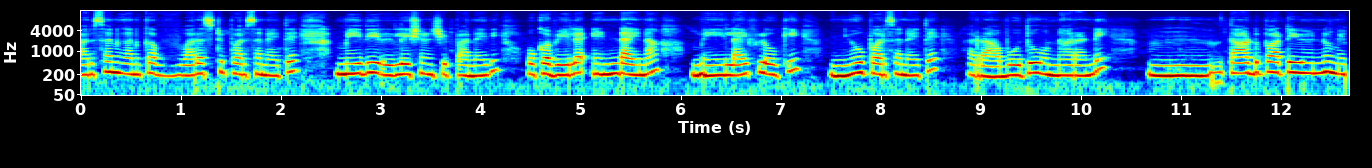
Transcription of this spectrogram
పర్సన్ కనుక వరస్ట్ పర్సన్ అయితే మీది రిలేషన్షిప్ అనేది ఒకవేళ ఎండ్ అయినా మీ లైఫ్లోకి న్యూ పర్సన్ అయితే రాబోతూ ఉన్నారండి. థర్డ్ పార్టీ మీ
